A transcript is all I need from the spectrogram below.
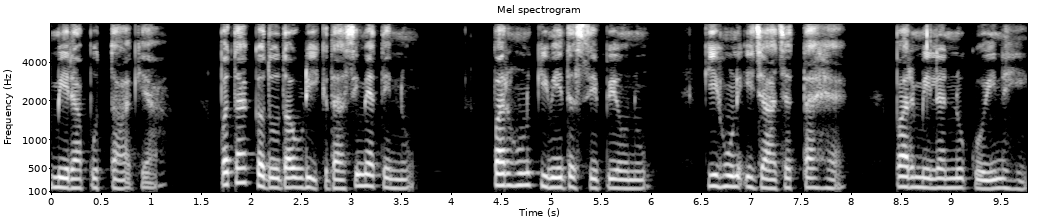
ਮੇਰਾ ਪੁੱਤ ਆ ਗਿਆ। ਪਤਾ ਕਦੋਂ ਦਾ ਉਡੀਕਦਾ ਸੀ ਮੈਂ ਤੈਨੂੰ। ਪਰ ਹੁਣ ਕਿਵੇਂ ਦੱਸੇ ਪਿਓ ਨੂੰ ਕਿ ਹੁਣ ਇਜਾਜ਼ਤ ਤਾਂ ਹੈ, ਪਰ ਮਿਲਣ ਨੂੰ ਕੋਈ ਨਹੀਂ।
